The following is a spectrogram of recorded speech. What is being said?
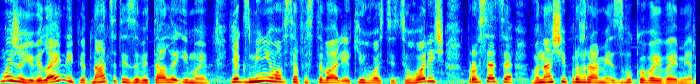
майже ювілейний 15-й завітали і ми. Як змінювався фестиваль, які гості цьогоріч? Про все це в нашій програмі Звуковий вимір.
